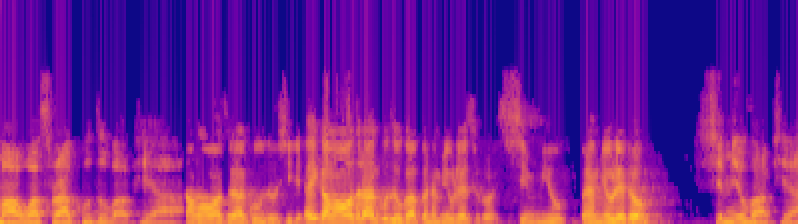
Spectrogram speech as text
မဝါစရကုသိုလ်ပါဗျာကမဝါစရကုသိုလ်ရှိတယ်အဲ့ကမဝါစရကုသိုလ်ကဘယ်နှမျိုးလဲဆိုတော့10မျိုးဘယ်နှမျိုးလဲတော့10မျိုးပါဗျာ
